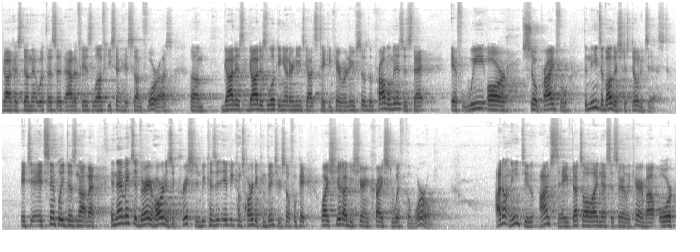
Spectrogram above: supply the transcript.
God has done that with us. Out of his love, he sent his son for us. Um, God, is, God is looking at our needs. God's taking care of our needs. So the problem is, is that if we are so prideful, the needs of others just don't exist. It, it simply does not matter. And that makes it very hard as a Christian because it, it becomes hard to convince yourself, okay, why should I be sharing Christ with the world? I don't need to. I'm saved. That's all I necessarily care about. Or,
